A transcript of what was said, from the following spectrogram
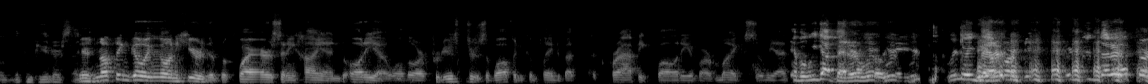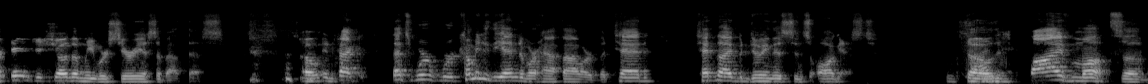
of the computers. There's nothing going on here that requires any high-end audio, although our producers have often complained about the crappy quality of our mics. So we had Yeah, but we got better. We're we're, we're, we're doing We have better. our- we better our game to show them we were serious about this. So, in fact, that's we're we're coming to the end of our half hour. But Ted, Ted and I have been doing this since August. So there's five months of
